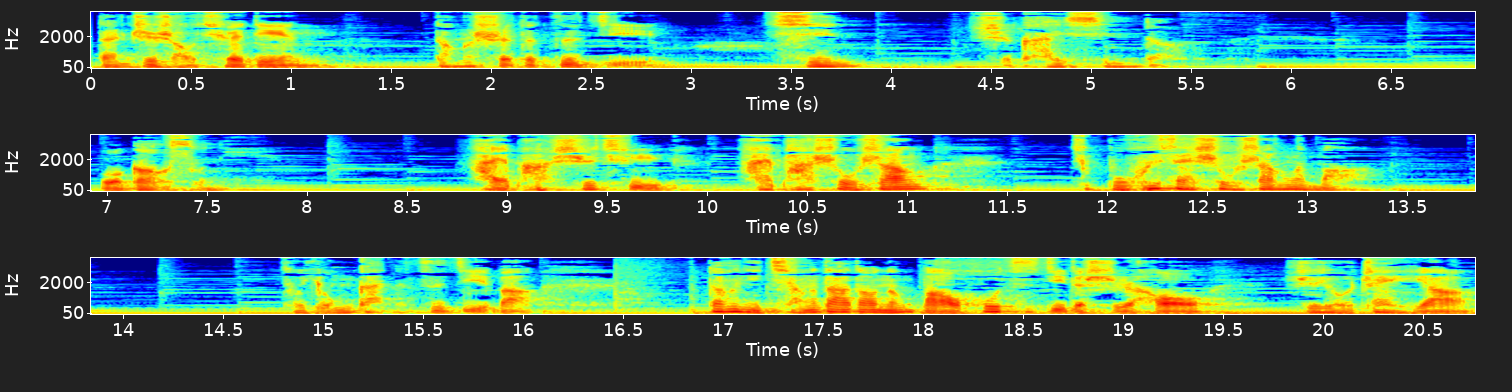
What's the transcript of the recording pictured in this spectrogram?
但至少确定，当时的自己心是开心的。我告诉你，害怕失去，害怕受伤，就不会再受伤了吗？做勇敢的自己吧。当你强大到能保护自己的时候，只有这样。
